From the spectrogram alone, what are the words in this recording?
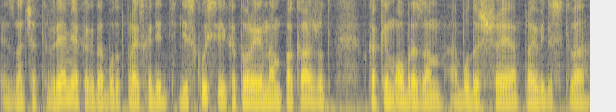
значит, время, когда будут происходить дискуссии, которые нам покажут, каким образом будущее правительство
